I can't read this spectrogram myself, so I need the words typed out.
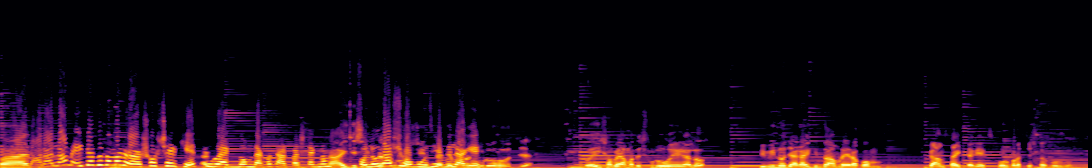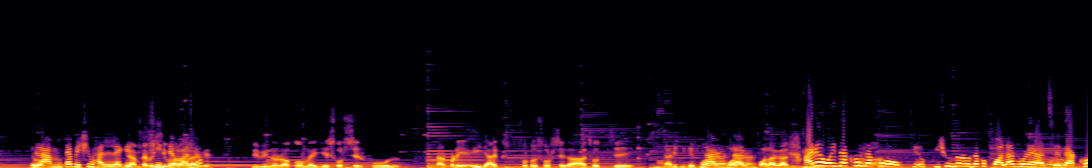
দাঁড়ালাম এইটা তো তোমার সর্ষের ক্ষেত। পুরো একদম। দেখো চারপাশটা একদম হলুদ আর সবুজ লাগে। শুরু হচ্ছে তো এই সবে আমাদের শুরু হয়ে গেল। বিভিন্ন জায়গায় কিন্তু আমরা এরকম গ্রাম সাইডটাকে এক্সপ্লোর করার চেষ্টা করব। গ্রামটা বেশি ভালো লাগে গ্রামটা বেশি ভালো লাগে। বিভিন্ন রকম এই যে সর্ষের ফুল তারপরে এই যে ছোট সর্ষে গাছ হচ্ছে চারিদিকে কলা গাছ আরে ওই দেখো দেখো কি- সুন্দর ও দেখো কলা ধরে আছে দেখো।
